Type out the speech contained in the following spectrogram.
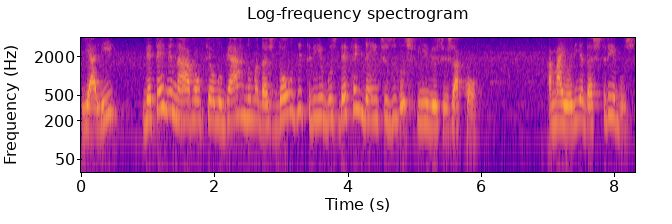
E ali determinavam seu lugar numa das doze tribos descendentes dos filhos de Jacó. A maioria das tribos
